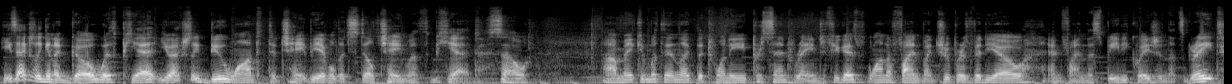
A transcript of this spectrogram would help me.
He's actually going to go with Piet. You actually do want to be able to still chain with Piet, So uh, make him within like the 20% range. If you guys want to find my troopers video and find the speed equation, that's great.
